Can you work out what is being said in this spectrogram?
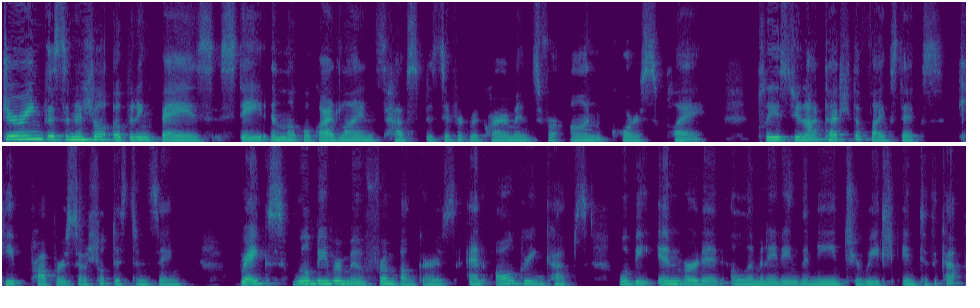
During this initial opening phase, state and local guidelines have specific requirements for on-course play. Please do not touch the flagsticks, keep proper social distancing. Rakes will be removed from bunkers and all green cups will be inverted, eliminating the need to reach into the cup.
